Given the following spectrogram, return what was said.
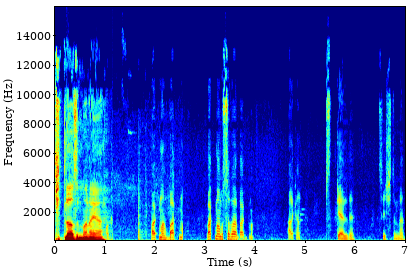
Kit lazım bana ya. Bakma bakma. Bakma bu sefer bakma. Arkan Pıst geldi. Seçtim ben.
